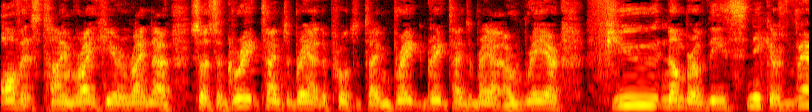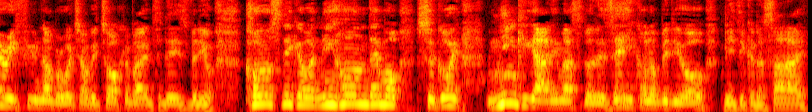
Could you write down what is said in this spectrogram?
of its time right here and right now. So it's a great great time to bring out the prototype, great, great time to bring out a rare few number of these sneakers, very few number, which I'll be talking about in today's video. このスニーカーは日本でもすごい人気がありますので、ぜひこのビデオを見てください。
